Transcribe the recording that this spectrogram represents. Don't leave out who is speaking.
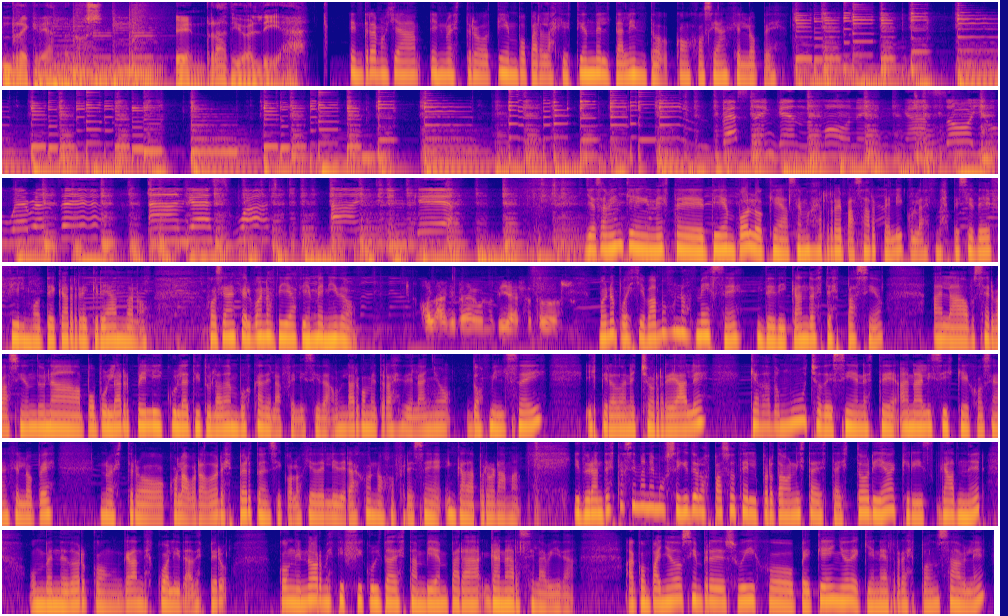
Speaker 1: recreándonos en Radio El Día.
Speaker 2: Entramos ya en nuestro tiempo para la gestión del talento con José Ángel López. Ya saben que en este tiempo lo que hacemos es repasar películas, una especie de filmoteca recreándonos. José Ángel, buenos días, bienvenido.
Speaker 3: Hola, ¿qué tal? Buenos días a todos.
Speaker 2: Bueno, pues llevamos unos meses dedicando este espacio a la observación de una popular película titulada En Busca de la Felicidad, un largometraje del año 2006, inspirado en hechos reales, que ha dado mucho de sí en este análisis que José Ángel López, nuestro colaborador experto en psicología del liderazgo, nos ofrece en cada programa. Y durante esta semana hemos seguido los pasos del protagonista de esta historia, Chris Gardner, un vendedor con grandes cualidades, pero con enormes dificultades también para ganarse la vida. Acompañado siempre de su hijo pequeño, de quien es responsable,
